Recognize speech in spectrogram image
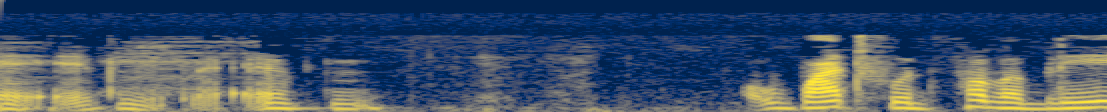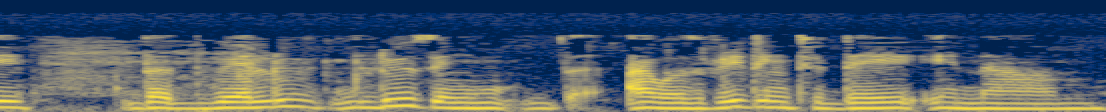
uh, um, what would probably that we are lo- losing i was reading today in um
